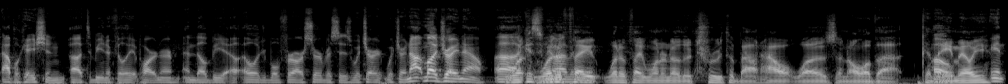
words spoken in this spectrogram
application uh, to be an affiliate partner, and they'll be uh, eligible for our services, which are which are not much right now. Uh, what 'cause we what if have any- they what if they want to know the truth about how it was and all of that? Can they Oh, email you? in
